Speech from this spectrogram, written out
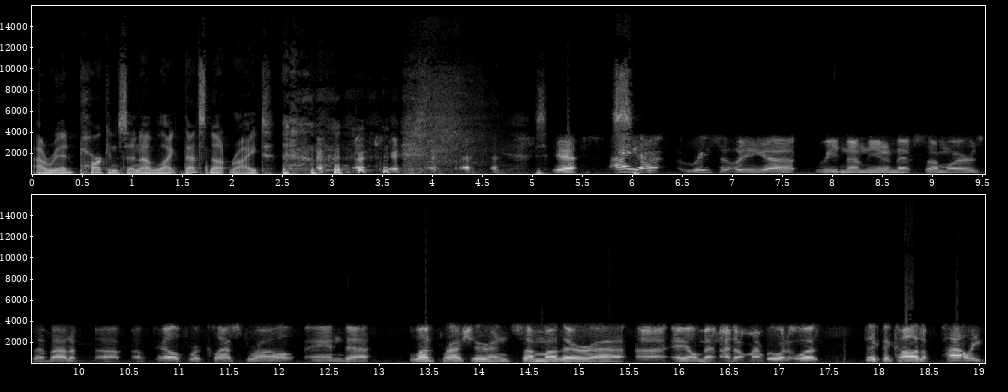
I read Parkinson. I'm like, that's not right. Yeah, I uh, recently uh, reading on the internet somewhere is about a, a, a pill for cholesterol and uh, blood pressure and some other uh, uh, ailment. I don't remember what it was. I think they call it a poly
